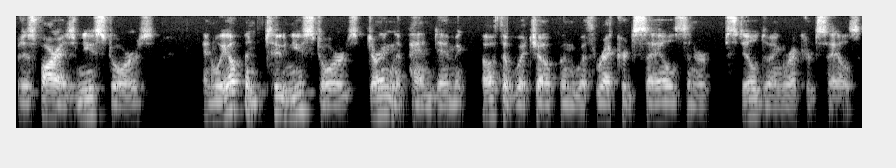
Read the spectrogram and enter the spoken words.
But as far as new stores, and we opened two new stores during the pandemic, both of which opened with record sales and are still doing record sales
